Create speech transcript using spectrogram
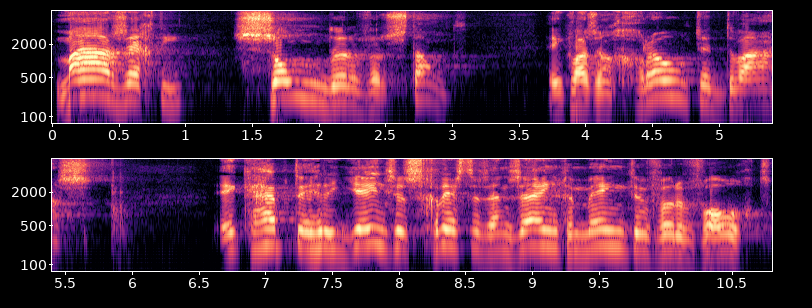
Maar, zegt hij, zonder verstand. Ik was een grote dwaas. Ik heb de Heer Jezus Christus en zijn gemeente vervolgd.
